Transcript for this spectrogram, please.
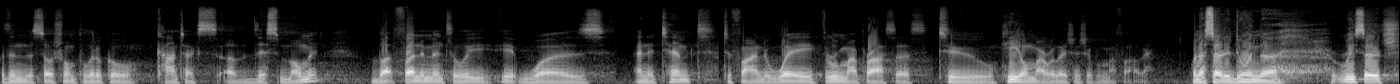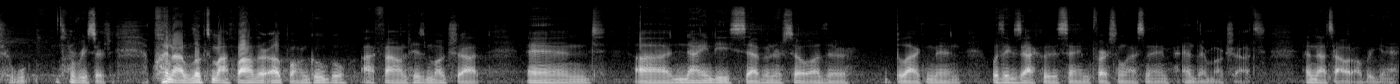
within the social and political context of this moment, but fundamentally it was an attempt to find a way through my process to heal my relationship with my father. When I started doing the research, research, when I looked my father up on Google, I found his mugshot and uh, 97 or so other black men with exactly the same first and last name and their mugshots. And that's how it all began.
